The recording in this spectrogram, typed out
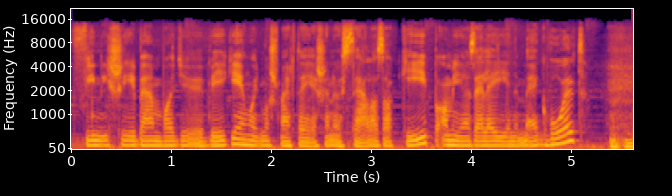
finisében vagy végén, hogy most már teljesen összeáll az a kép, ami az elején megvolt, uh-huh.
